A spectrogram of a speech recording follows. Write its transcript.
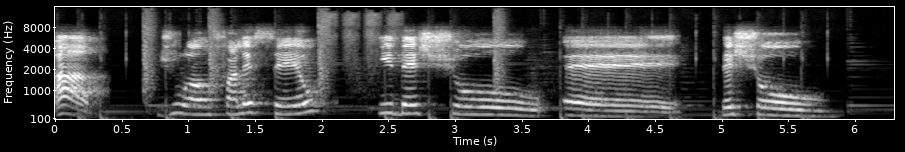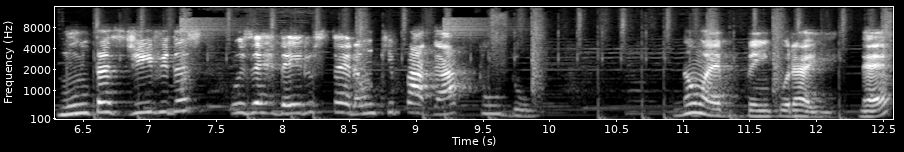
ah, João faleceu e deixou é, deixou muitas dívidas, os herdeiros terão que pagar tudo. Não é bem por aí, né?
